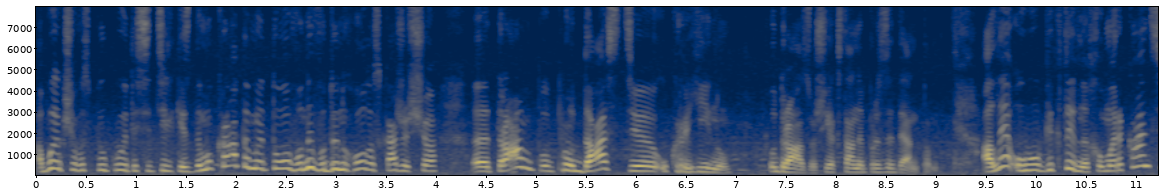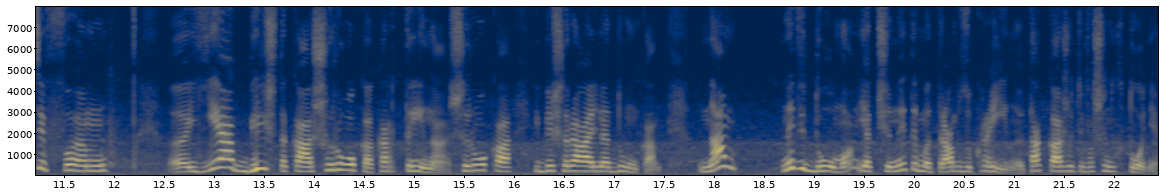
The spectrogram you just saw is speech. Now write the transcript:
або якщо ви спілкуєтеся тільки з демократами, то вони в один голос кажуть, що е, Трамп продасть е, Україну одразу ж, як стане президентом. Але у об'єктивних американців. ем, е, Є більш така широка картина, широка і більш реальна думка. Нам невідомо, як чинитиме Трамп з Україною. Так кажуть у Вашингтоні.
